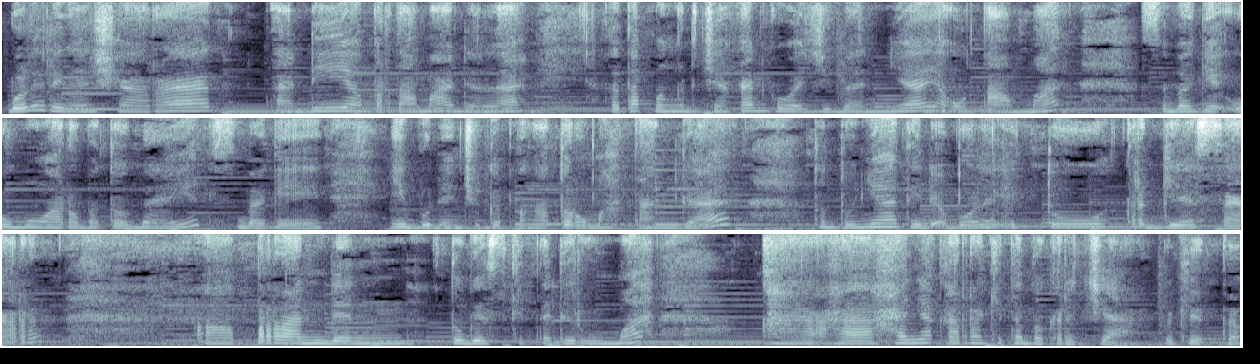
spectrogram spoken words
Boleh dengan syarat tadi yang pertama adalah tetap mengerjakan kewajibannya yang utama sebagai umum warobatul bait, sebagai ibu dan juga pengatur rumah tangga. Tentunya tidak boleh itu tergeser uh, peran dan tugas kita di rumah hanya karena kita bekerja begitu.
